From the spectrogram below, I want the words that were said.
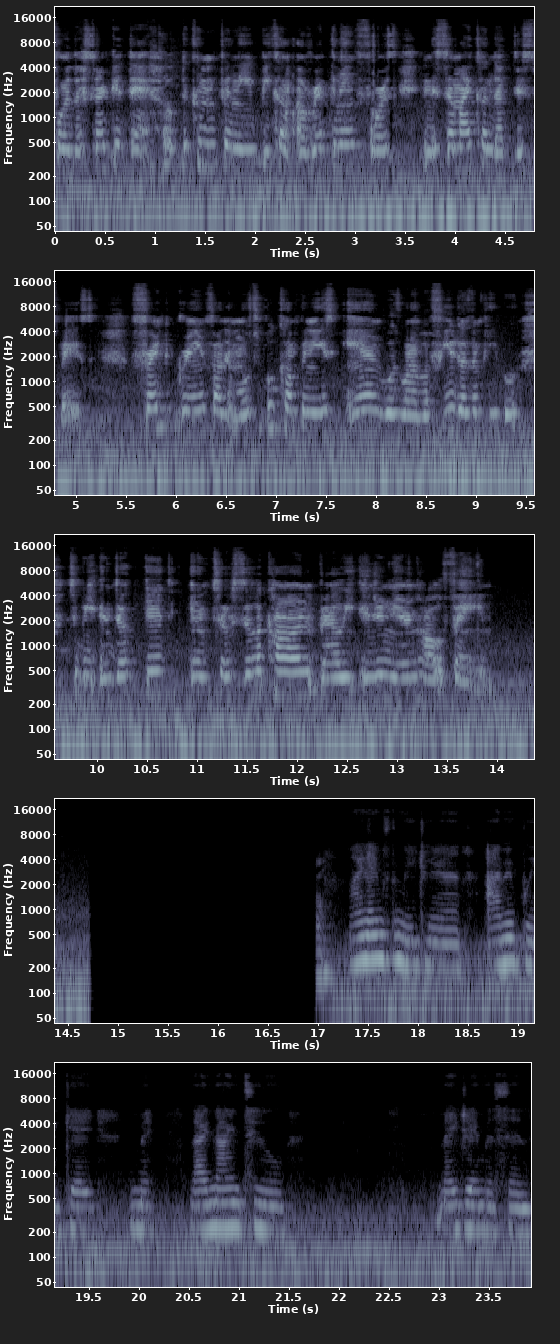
for the circuit that helped the company become a reckoning force in the semiconductor space. Frank Greene founded multiple companies and was one of a few dozen people to be inducted into Silicon Valley Engineering Hall of Fame. My name's Demetrian. I'm in pre-K. 992. Mae Jemison,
